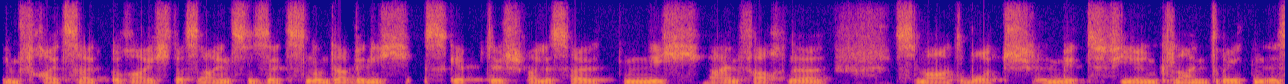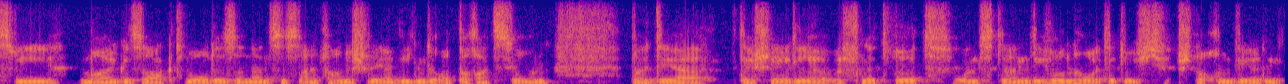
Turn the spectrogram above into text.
im Freizeitbereich das einzusetzen. Und da bin ich skeptisch, weil es halt nicht einfach eine Smartwatch mit vielen kleinen Drähten ist, wie mal gesagt wurde, sondern es ist einfach eine schwerwiegende Operation, bei der der Schädel eröffnet wird und dann die Hirnhäute durchstochen werden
